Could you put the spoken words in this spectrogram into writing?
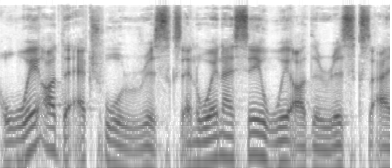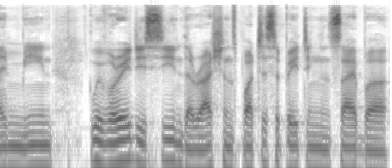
where are the actual risks? And when I say where are the risks, I mean we've already seen the Russians participating in cyber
